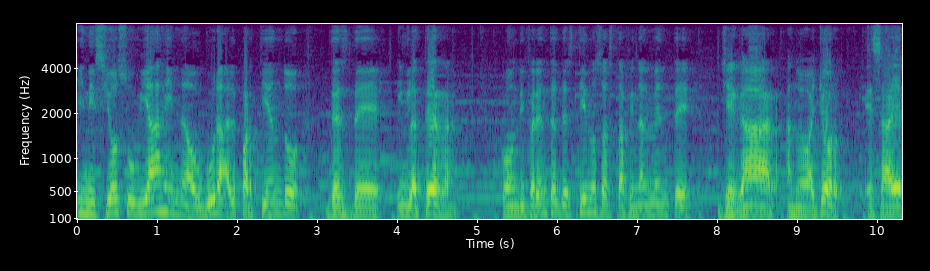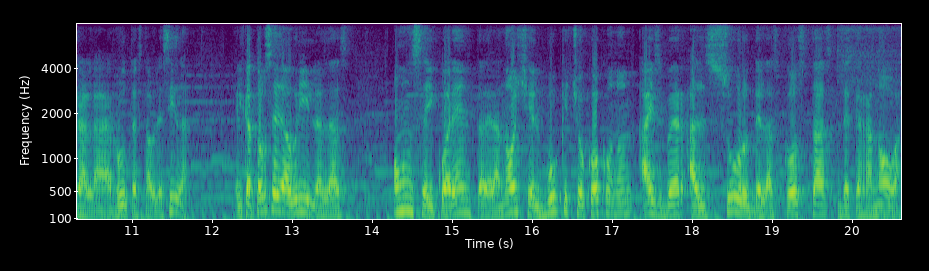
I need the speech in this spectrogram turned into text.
inició su viaje inaugural partiendo desde Inglaterra con diferentes destinos hasta finalmente llegar a Nueva York. Esa era la ruta establecida. El 14 de abril a las 11 y 40 de la noche el buque chocó con un iceberg al sur de las costas de Terranova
